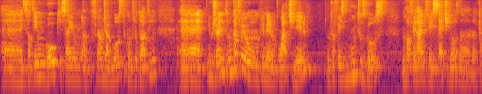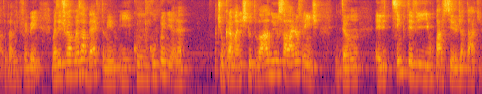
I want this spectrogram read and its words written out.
É, só tem um gol que saiu no final de agosto contra o Tottenham. É, e o Joelinton nunca foi um, primeiro, um artilheiro, nunca fez muitos gols. No Hoffenheim ele fez sete gols na, naquela temporada que ele foi bem, mas ele jogava mais aberto também e com companhia, né? Tinha o Kramaric do outro lado e o Salah na frente. Então ele sempre teve um parceiro de ataque,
